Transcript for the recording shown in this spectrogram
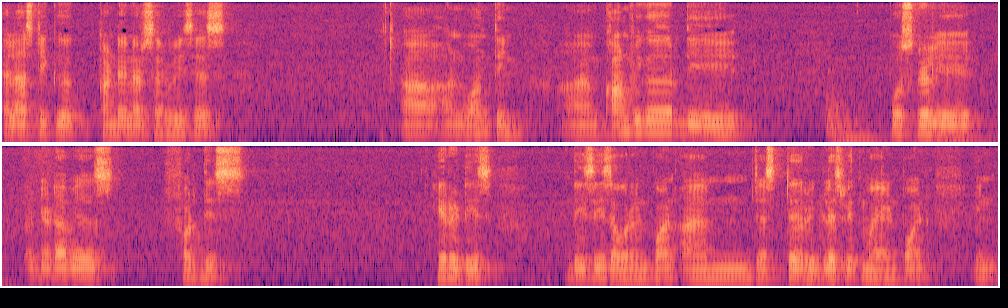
elastic uh, container services. Uh, and one thing um, configure the postgres uh, database for this. Here it is. This is our endpoint. I am just uh, replace with my endpoint in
